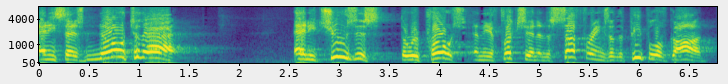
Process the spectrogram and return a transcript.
And he says no to that. And he chooses the reproach and the affliction and the sufferings of the people of God.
